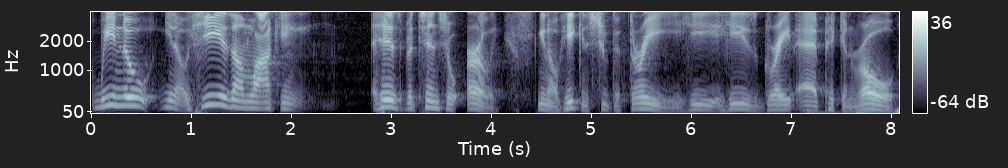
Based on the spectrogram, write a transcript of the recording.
we knew, you know, he is unlocking his potential early you know, he can shoot the three. He he's great at pick and roll.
